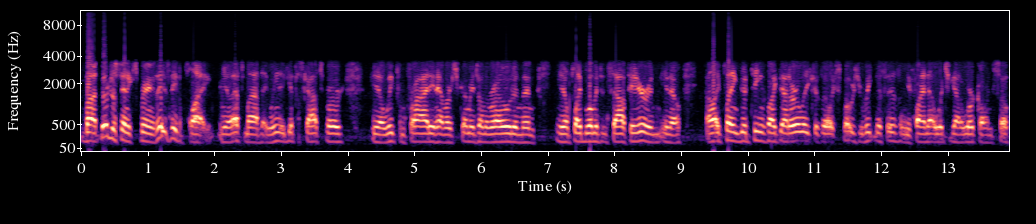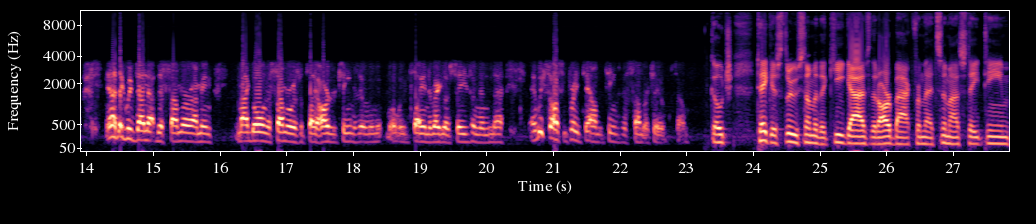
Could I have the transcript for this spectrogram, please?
but they're just inexperienced. They just need to play. You know, that's my thing. We need to get to Scottsburg, you know, week from Friday and have our scrimmage on the road, and then you know play Bloomington South here, and you know I like playing good teams like that early because they'll expose your weaknesses and you find out what you got to work on. So, yeah, I think we've done that this summer. I mean, my goal in the summer was to play harder teams than what we play in the regular season, and uh, and we saw some pretty talented teams this summer too. So. Coach, take us through some of the key guys that are back from that semi-state team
